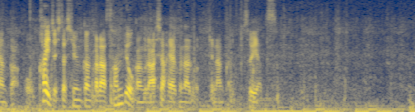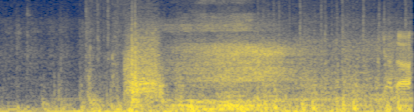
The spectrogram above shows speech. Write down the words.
なんかこう解除した瞬間から3秒間ぐらい足速くなるのってなんかそういうやつ。だ。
